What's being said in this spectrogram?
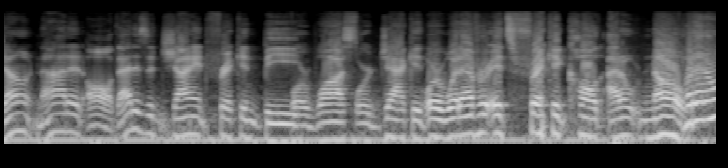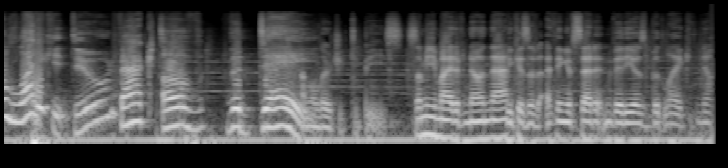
don't. Not at all. That is a giant frickin' bee or wasp or jacket or whatever it's frickin' called. I don't know. But I don't like it, dude. Fact of the day. I'm allergic to bees. Some of you might have known that because of, I think I've said it in videos, but like, no,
